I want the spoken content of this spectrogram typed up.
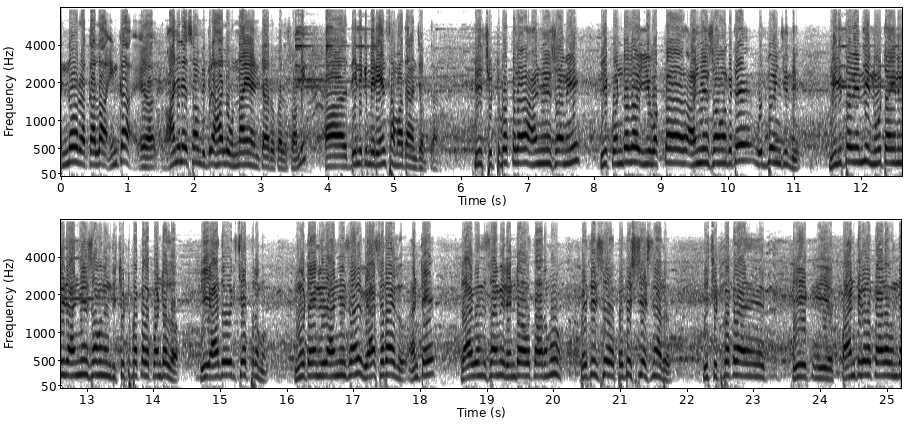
ఎన్నో రకాల ఇంకా ఆంజనేయ స్వామి విగ్రహాలు ఉన్నాయి అంటారు కదా స్వామి. దీనికి మీరు ఏం సమాధానం చెప్తారు? ఈ చుట్టుపక్కల ఆంజనేయ స్వామి ఈ కొండలో ఈ ఒక్క ఆంజనేయ స్వామి ఒకటే ఉద్భవించింది. మిగతావన్నీ నూట ఎనిమిది ఆంజనేయ స్వామి ఉంది చుట్టుపక్కల కొండలో. ఈ యాదవగిరి క్షేత్రము నూట ఎనిమిది ఆంజనేయ స్వామి వ్యాసరాయలు. అంటే రాఘవేంద్ర స్వామి రెండో అవతారము ప్రతిష్ఠ ప్రతిష్ఠ చేసినారు. ఈ చుట్టుపక్కల ఈ ఈ పాంటిగల కాడ ఉన్న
